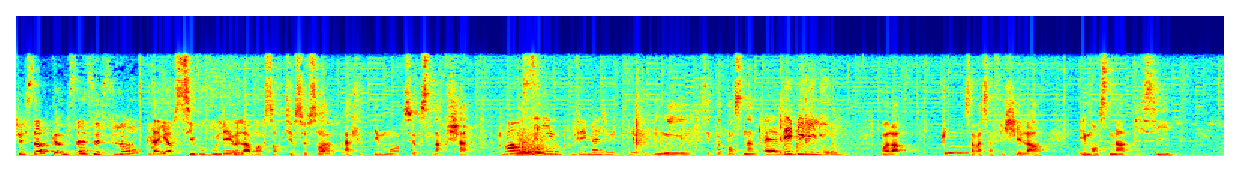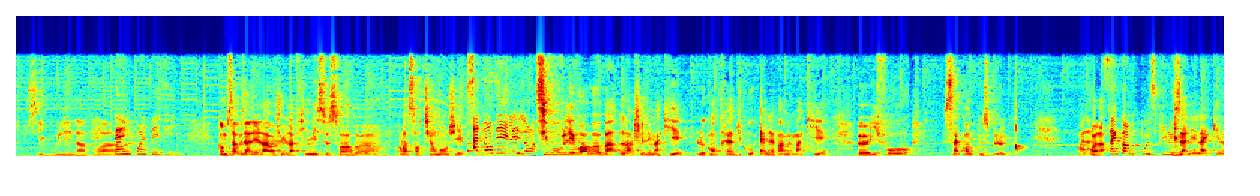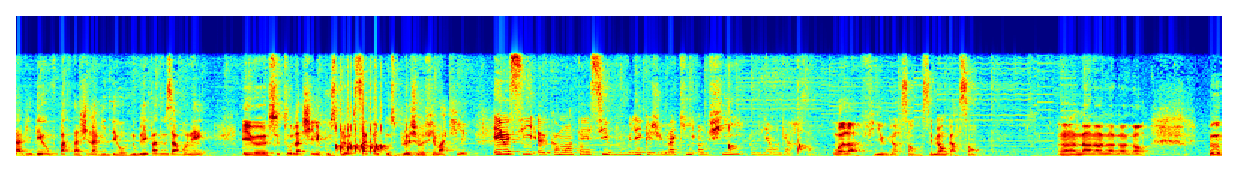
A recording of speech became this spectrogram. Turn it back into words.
Je sors comme ça ce soir. D'ailleurs, si vous voulez euh, la voir sortir ce soir, ajoutez-moi sur Snapchat. Moi aussi, vous pouvez m'ajouter. Oui, c'est quoi ton Snap? Euh, Baby Lily. Voilà, ça va s'afficher là. Et mon Snap ici, si vous voulez la voir. Comme ça, vous allez la, je vais la filmer ce soir. euh, on va sortir manger. Attendez les gens. Si vous voulez voir, euh, bah, là je l'ai maquillée. Le contraire, du coup, elle, elle va me maquiller. Euh, il faut 50 pouces bleus. Voilà. Voilà. 50 pouces bleus. Vous allez liker la vidéo, vous partagez la vidéo. N'oubliez pas de vous abonner. Et euh, surtout, lâchez les pouces bleus. 50 pouces bleus, je me fais maquiller. Et aussi, euh, commentez si vous voulez que je maquille en fille ou bien en garçon. Voilà, fille ou garçon, c'est mieux en garçon. Ah, non, non, non, non, non. Ouh.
